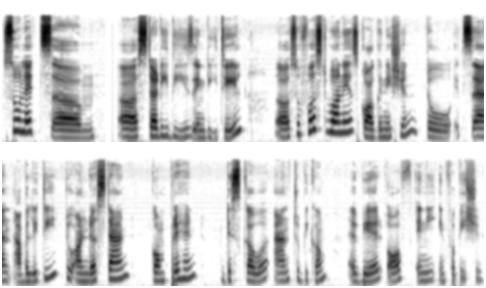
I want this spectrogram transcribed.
So let's um, uh, study these in detail. Uh, so first one is cognition. So it's an ability to understand, comprehend, discover, and to become aware of any information.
